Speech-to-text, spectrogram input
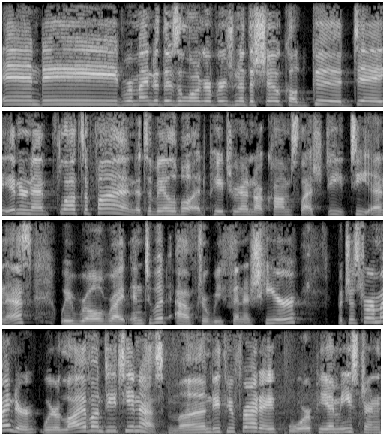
Indeed. Reminder there's a longer version of the show called Good Day Internet. It's lots of fun. It's available at patreon.com slash DTNS. We roll right into it after we finish here. But just a reminder, we're live on DTNS Monday through Friday, 4 p.m. Eastern,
